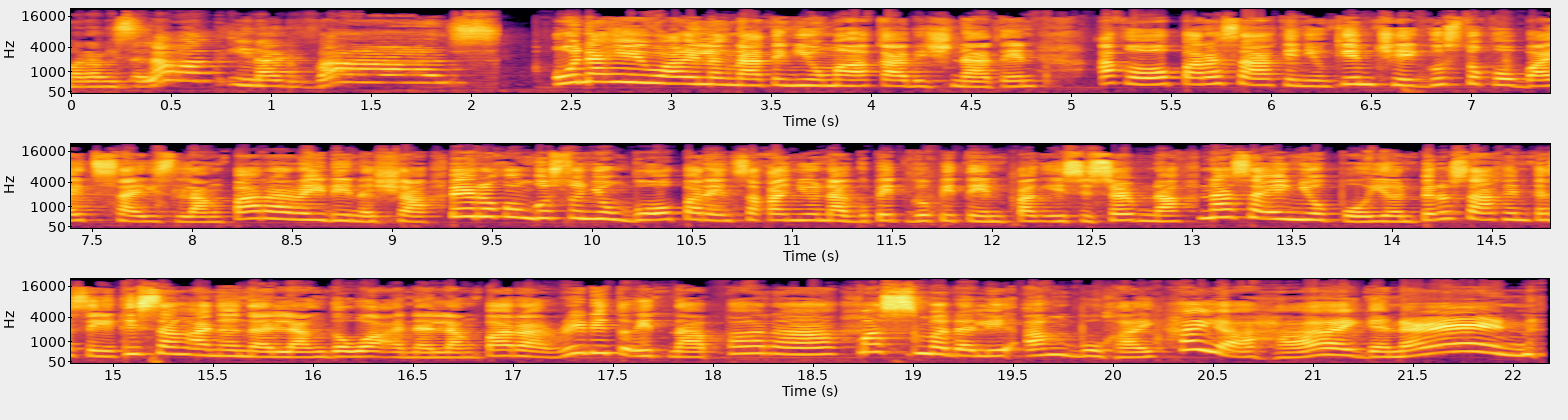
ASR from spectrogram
Maraming salamat in advance! Una, hiwain lang natin yung mga cabbage natin. Ako, para sa akin, yung kimchi, gusto ko bite size lang para ready na siya. Pero kung gusto nyong buo pa rin sa kanyo na gupit-gupitin pag isi-serve na, nasa inyo po yun. Pero sa akin kasi, isang ano na lang, gawaan na lang para ready to eat na para mas madali ang buhay. Hayahay, ganun!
